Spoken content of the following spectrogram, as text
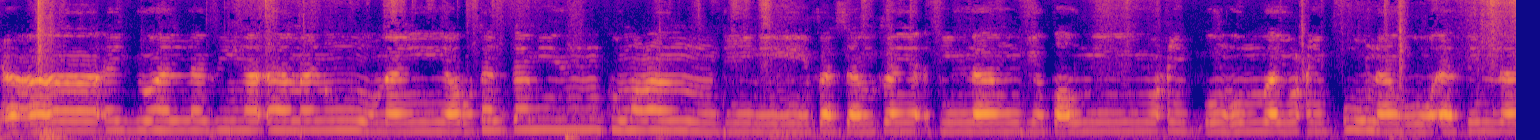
يا أيها الذين آمنوا من يرتد منكم عن دينه فسوف يأتي الله بقوم يحبهم ويحبونه أذلة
